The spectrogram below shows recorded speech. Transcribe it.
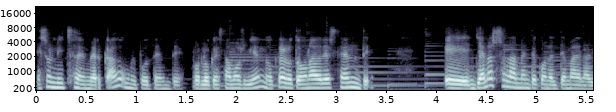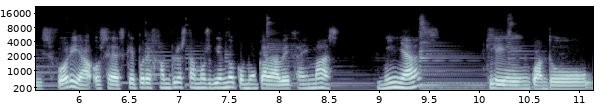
es un nicho de mercado muy potente, por lo que estamos viendo. Claro, todo un adolescente, ya no solamente con el tema de la disforia, o sea, es que, por ejemplo, estamos viendo cómo cada vez hay más niñas que en cuanto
